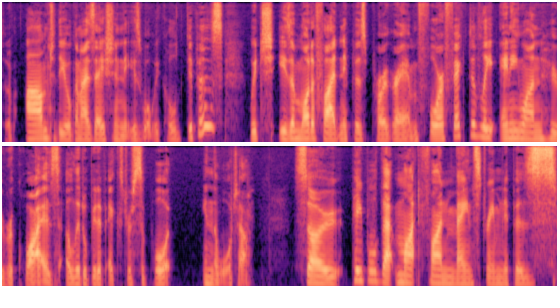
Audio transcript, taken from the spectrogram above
sort of arm to the organisation is what we call Dippers, which is a modified NIPPERS program for effectively anyone who requires a little bit of extra support in the water. So people that might find mainstream nippers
